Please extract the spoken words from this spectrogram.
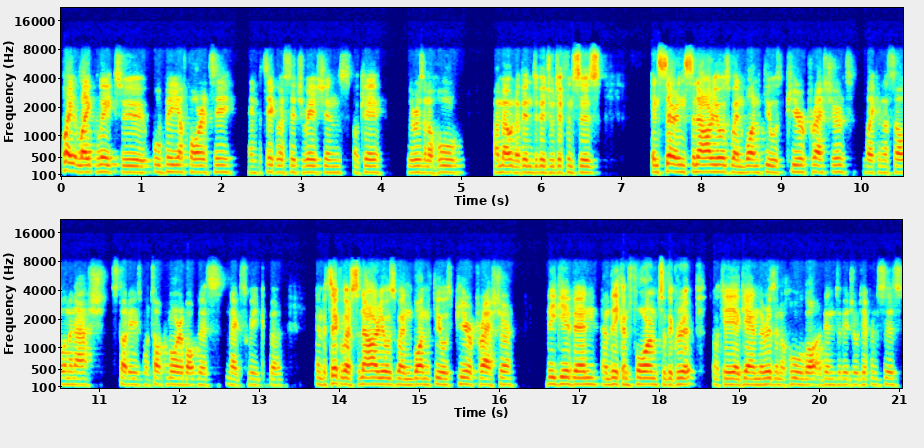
quite likely to obey authority in particular situations, okay? There isn't a whole amount of individual differences. In certain scenarios, when one feels peer pressured, like in the Solomon Asch studies, we'll talk more about this next week, but in particular scenarios when one feels peer pressure, they give in and they conform to the group. Okay, again, there isn't a whole lot of individual differences.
